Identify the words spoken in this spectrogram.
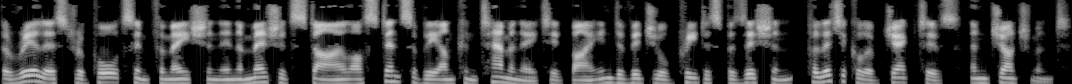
The realist reports information in a measured style ostensibly uncontaminated by individual predisposition, political objectives, and judgment.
